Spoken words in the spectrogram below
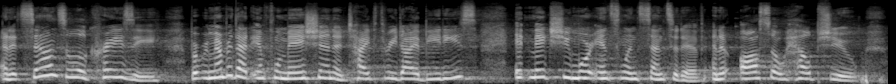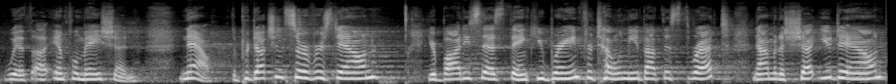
And it sounds a little crazy, but remember that inflammation and type 3 diabetes? It makes you more insulin sensitive, and it also helps you with uh, inflammation. Now, the production server's down. Your body says, Thank you, brain, for telling me about this threat. Now I'm going to shut you down,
